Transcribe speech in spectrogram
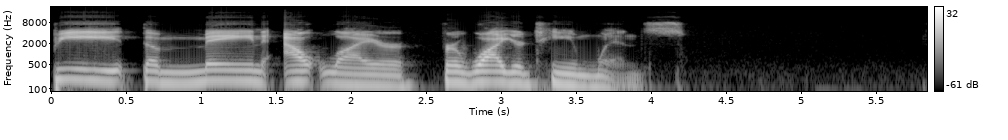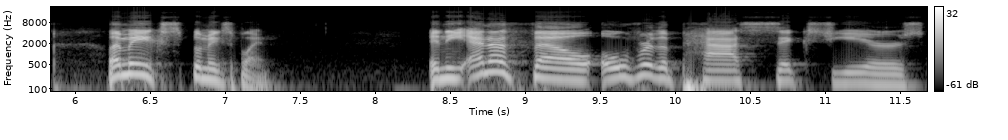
be the main outlier for why your team wins. Let me, let me explain. In the NFL, over the past six years,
